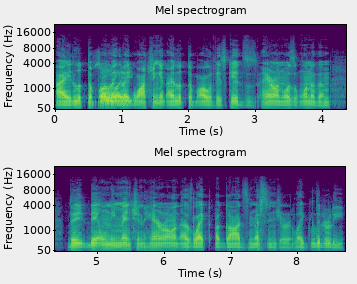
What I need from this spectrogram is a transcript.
I looked up So, all like, like like- watching it. I looked up all of his kids. Heron wasn't one of them. They they only mentioned Heron as like a god's messenger. Like literally,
